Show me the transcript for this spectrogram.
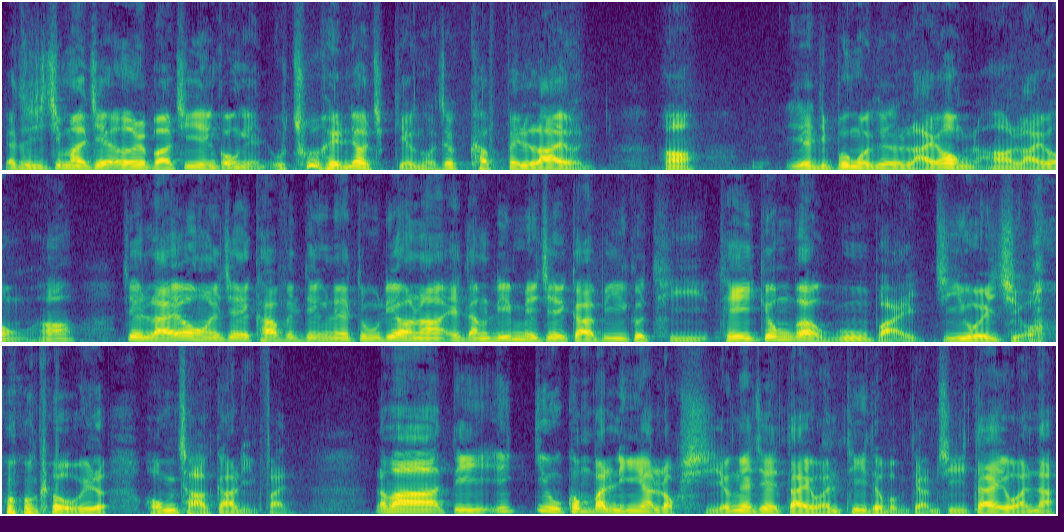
也就是即卖这二二八纪念公园有出现了一间哦，叫 Cafe Lion 啊，伊个日本话叫莱昂啦，哈，莱昂哈。这来往的这咖啡厅呢，除了呢会当啉的这咖啡，佮提提供到牛排鸡尾酒，佮有迄个红茶咖喱饭。那么，伫一九空八年啊，落成的这台湾铁道饭店是台湾啊，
